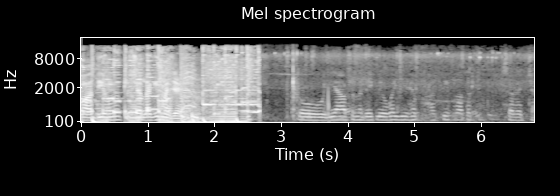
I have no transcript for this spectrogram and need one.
वादियों में कुछ अलग ही मज़ा है। तो ये आप सबने देख लिया होगा, ये है भारतीय पुरातत्व सर्वेक्षण।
